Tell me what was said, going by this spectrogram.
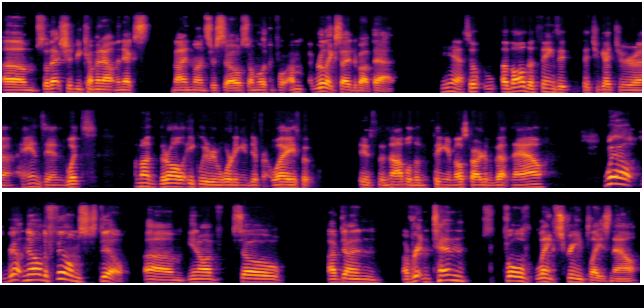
um, so that should be coming out in the next nine months or so. So I'm looking for. I'm really excited about that. Yeah. So of all the things that that you got your uh, hands in, what's I'm not, they're all equally rewarding in different ways, but is the novel the thing you're most fired up about now? Well, no, the films still um, you know, I've so I've done I've written 10 full length screenplays now.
